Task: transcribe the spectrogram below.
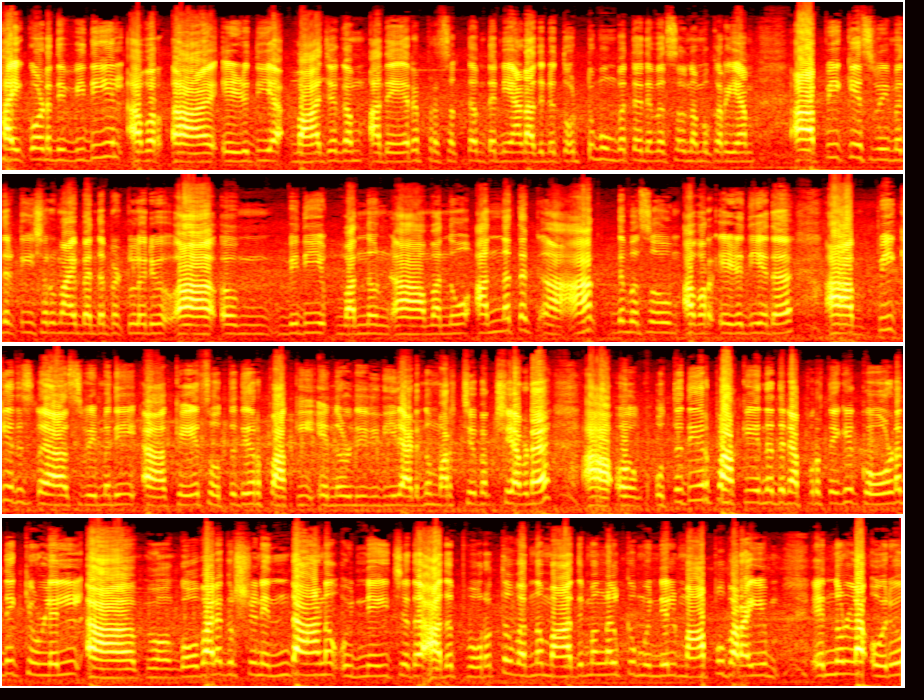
ഹൈക്കോടതി വിധിയിൽ അവർ എഴുതിയ വാചകം അതേറെ പ്രസക്തം തന്നെയാണ്. അതിന് തൊട്ടു മുമ്പത്തെ ദിവസം നമുക്കറിയാം പി കെ ശ്രീമതി ടീച്ചറുമായി ബന്ധപ്പെട്ടുള്ളൊരു വിധി വന്നു വന്നു. അന്നത്തെ ആ, ദിവസവും അവർ എഴുതിയത് പി കെ ശ്രീമതി കേസ് ഒത്തുതീർപ്പാക്കി എന്നുള്ള രീതിയിലായിരുന്നു. മറിച്ച് പക്ഷേ അവിടെ ഒത്തുതീർപ്പാക്കി എന്നതിനപ്പുറത്തേക്ക് കോടതിക്കുള്ളിൽ ഗോപാലകൃഷ്ണൻ എന്താണ് ഉന്നയിച്ചത് അത് പുറത്തു വന്ന് മാധ്യമങ്ങൾക്ക് മുന്നിൽ മാപ്പ് പറയും എന്നുള്ള ഒരു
